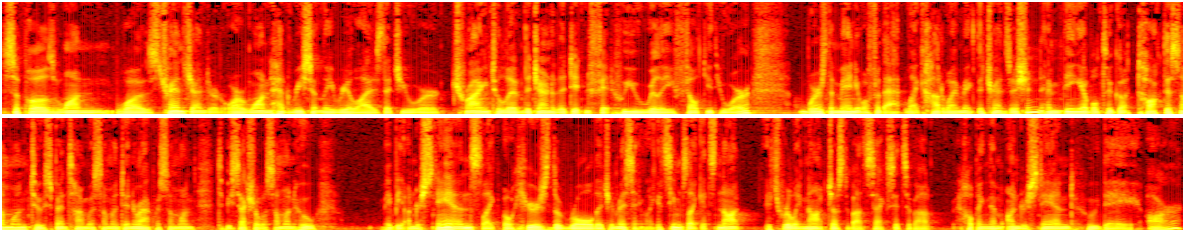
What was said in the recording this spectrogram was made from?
suppose one was transgendered or one had recently realized that you were trying to live the gender that didn't fit who you really felt you were. Where's the manual for that? Like, how do I make the transition? And being able to go talk to someone, to spend time with someone, to interact with someone, to be sexual with someone who maybe understands like oh here's the role that you're missing like it seems like it's not it's really not just about sex it's about helping them understand who they are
